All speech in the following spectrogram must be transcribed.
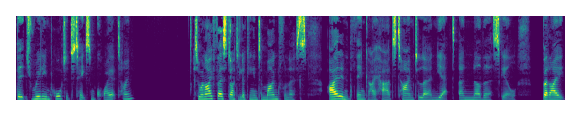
it's really important to take some quiet time. So, when I first started looking into mindfulness, I didn't think I had time to learn yet another skill, but I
